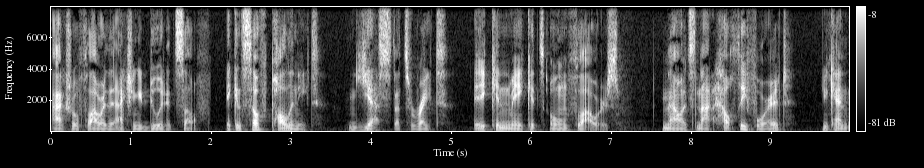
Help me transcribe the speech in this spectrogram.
actual flower that actually can do it itself. It can self pollinate. Yes, that's right. It can make its own flowers. Now, it's not healthy for it. You can't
